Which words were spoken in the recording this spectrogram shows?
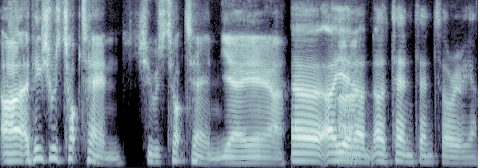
Uh, I think she was top 10. She was top 10. Yeah, yeah, Uh, uh yeah. yeah, Uh, no, no, 10, 10, sorry, yeah.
